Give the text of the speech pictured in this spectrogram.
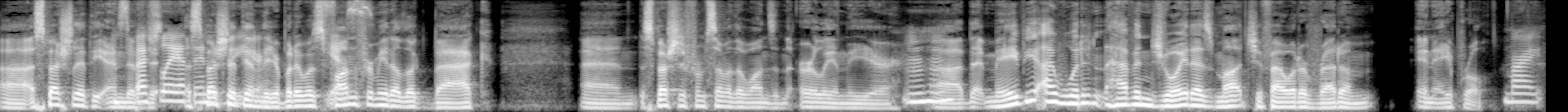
uh, especially at the end Especially of at the, the end of especially the at the end of the year. But it was fun for me to look back, and especially from some of the ones in the early in the year Mhm. uh, that maybe I wouldn't have enjoyed as much if I would have read them in April. Right.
